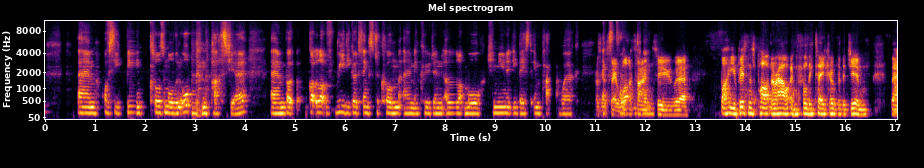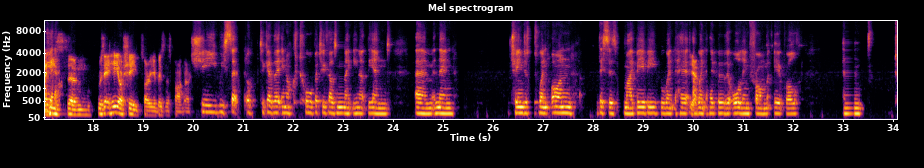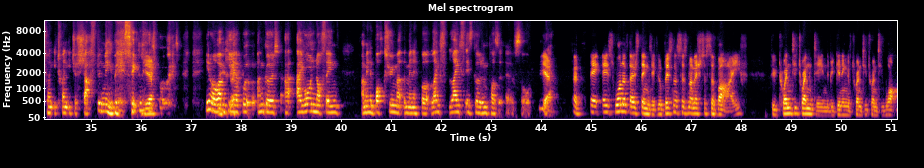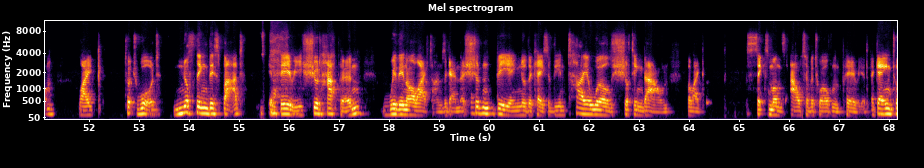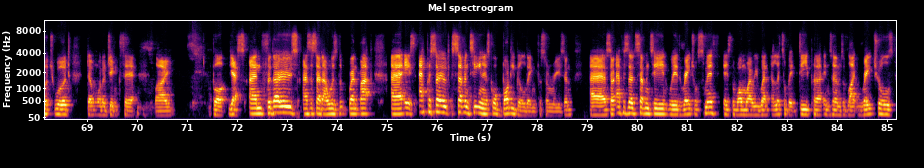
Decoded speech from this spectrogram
Um, obviously, being closed more than open in the past year. Um, but got a lot of really good things to come, um, including a lot more community-based impact work. I was going to say, what a time to uh, buy your business partner out and fully take over the gym. That oh, he's yeah. um, was it he or she? Sorry, your business partner. She. We set up together in October 2019 at the end, um, and then changes went on. This is my baby. We went ahead. Yeah. I went ahead with it all in from April, and 2020 just shafted me basically. Yeah. you know, I'm here, but I'm good. I, I, own nothing. I'm in a box room at the minute, but life life is good and positive. So yeah, it, it's one of those things. If your business has managed to survive through 2020 and the beginning of 2021, like touch wood, nothing this bad in yeah. theory should happen within our lifetimes. Again, there shouldn't be another case of the entire world shutting down for like six months out of a 12 month period. Again, touch wood, don't want to jinx it. Like, but yes, and for those, as I said, I was went back. Uh, it's episode 17. It's called bodybuilding for some reason. Uh, so episode 17 with Rachel Smith is the one where we went a little bit deeper in terms of like Rachel's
